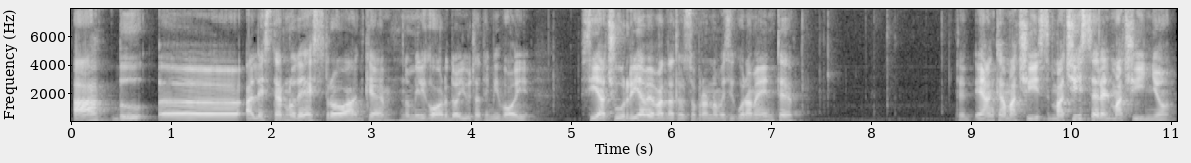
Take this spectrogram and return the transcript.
a, buh, eh, all'esterno destro anche? Non mi ricordo, aiutatemi voi. Sì, a Ciurri avevamo dato il soprannome sicuramente. E anche a Macis. Macis era il macigno,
